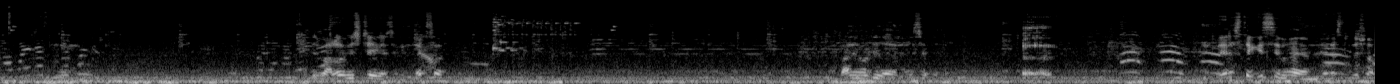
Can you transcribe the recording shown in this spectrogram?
মোবাইলটা স্কিপ করো এদের ভালো বৃষ্টি হয়ে গেছে কিন্তু দেখছো পানি উঠে যায় না এই সাইডে গেছি ভাই আমি এই সব।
